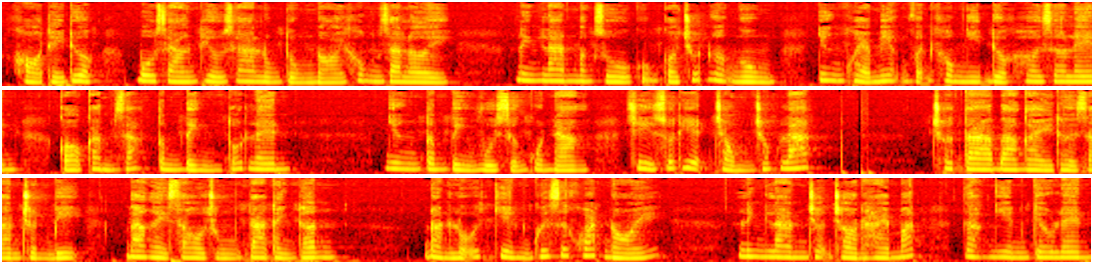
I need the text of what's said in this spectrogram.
Khó thấy được, Bộ dáng thiếu gia lúng túng nói không ra lời. Linh Lan mặc dù cũng có chút ngượng ngùng, Nhưng khóe miệng vẫn không nhịn được hơi dơ lên, Có cảm giác tâm tình tốt lên. Nhưng tâm tình vui sướng của nàng Chỉ xuất hiện trong chốc lát. Cho ta ba ngày thời gian chuẩn bị, Ba ngày sau chúng ta thành thân. Đoàn lỗi kiên quyết dứt khoát nói. Linh Lan trợn tròn hai mắt Ngạc nhiên kêu lên.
